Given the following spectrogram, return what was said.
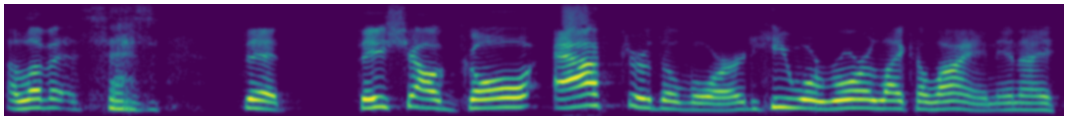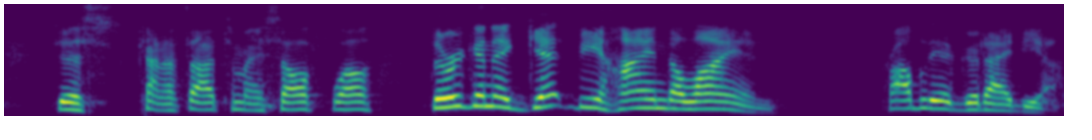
I love it. It says that they shall go after the Lord. He will roar like a lion. And I just kind of thought to myself, well, they're going to get behind the lion. Probably a good idea.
